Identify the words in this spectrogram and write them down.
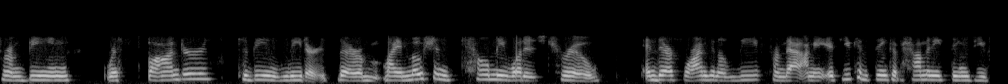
from being responders to being leaders. My emotions tell me what is true, and therefore I'm going to lead from that. I mean, if you can think of how many things you've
